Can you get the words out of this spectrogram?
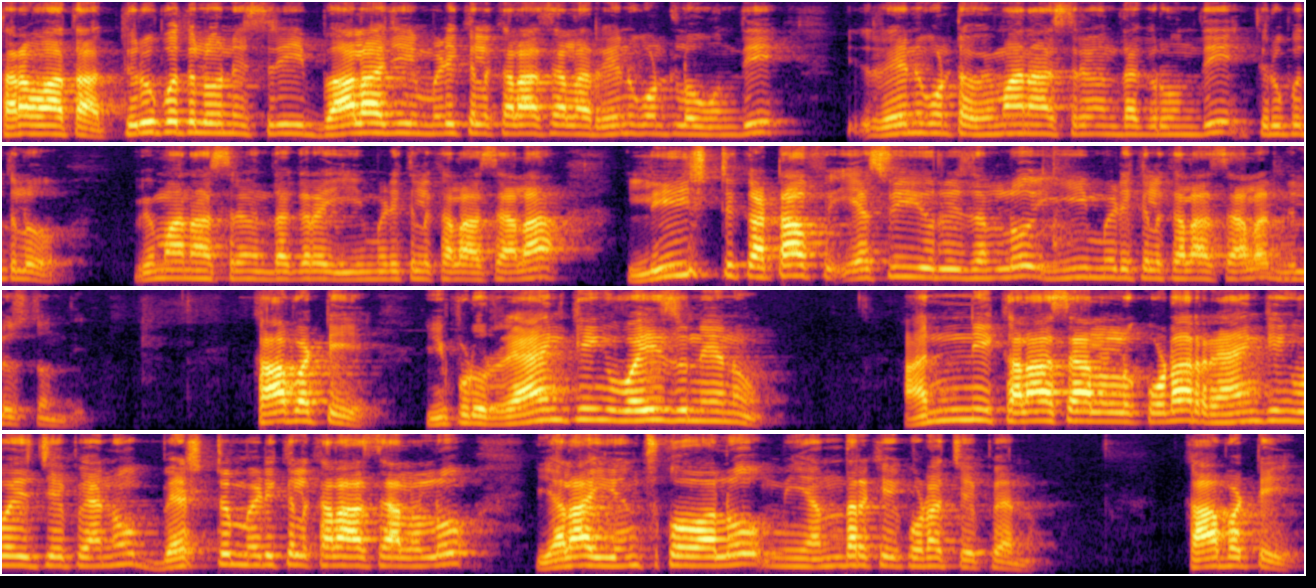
తర్వాత తిరుపతిలోని శ్రీ బాలాజీ మెడికల్ కళాశాల రేణుగుంటలో ఉంది. రేణుగుంట విమానాశ్రయం దగ్గర ఉంది. తిరుపతిలో విమానాశ్రయం దగ్గర ఈ మెడికల్ కళాశాల. లీస్ట్ కట్ ఆఫ్ ఎస్వియు రీజన్లో ఈ మెడికల్ కళాశాల నిలుస్తుంది. కాబట్టి ఇప్పుడు ర్యాంకింగ్ వైజ్ నేను అన్ని కళాశాలలు కూడా ర్యాంకింగ్ వైజ్ చెప్పాను. బెస్ట్ మెడికల్ కళాశాలలు ఎలా ఎంచుకోవాలో మీ అందరికీ కూడా చెప్పాను. కాబట్టి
